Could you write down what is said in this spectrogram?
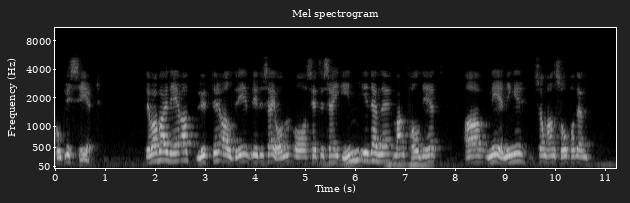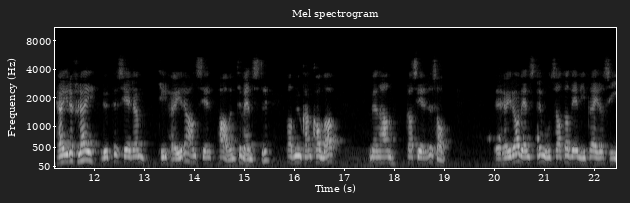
komplisert. Det var bare det at Luther aldri brydde seg om å sette seg inn i denne mangfoldighet av meninger som han så på den høyre fløy. Luther ser dem til høyre, han ser paven til venstre, hva det nå kan komme av, men han plasserer det sånn. Høyre og venstre motsatt av det vi pleier å si.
